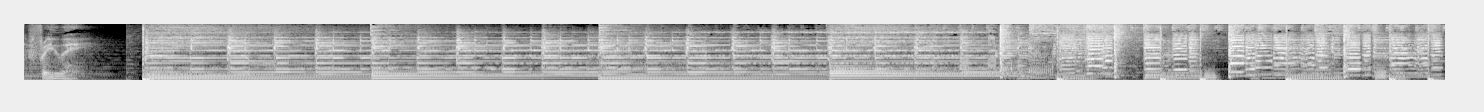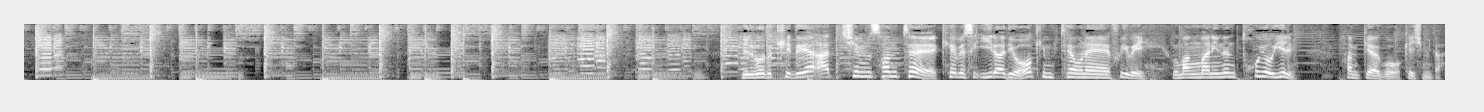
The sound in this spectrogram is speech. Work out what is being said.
김태훈의 Freeway 빌보드 키드의 아침 선택 KBS 2라디오 김태훈의 프리웨이 음악만 있는 토요일 함께하고 계십니다.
